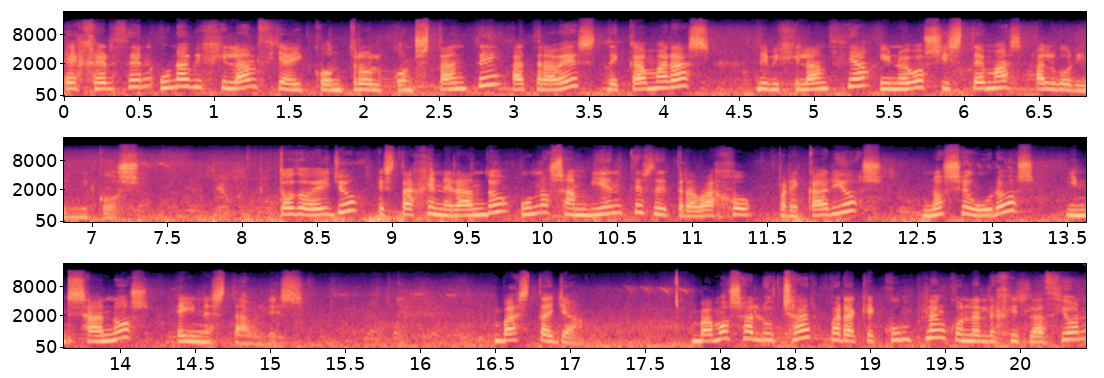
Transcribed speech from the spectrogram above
ejercen una vigilancia y control constante a través de cámaras de vigilancia y nuevos sistemas algorítmicos. Todo ello está generando unos ambientes de trabajo precarios, no seguros, insanos e inestables. Basta ya. Vamos a luchar para que cumplan con la legislación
